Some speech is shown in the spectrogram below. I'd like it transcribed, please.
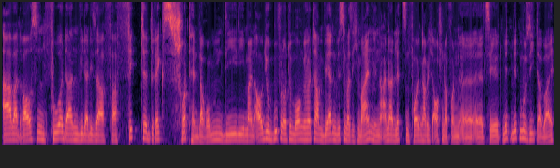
Aber draußen fuhr dann wieder dieser verfickte Drecks-Schrotthändler rum. Die, die mein Audiobuch von heute Morgen gehört haben, werden wissen, was ich meine. In einer der letzten Folgen habe ich auch schon davon äh, erzählt, mit, mit Musik dabei.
